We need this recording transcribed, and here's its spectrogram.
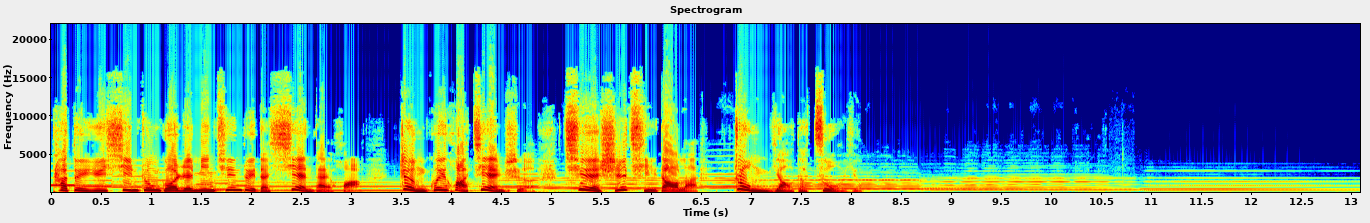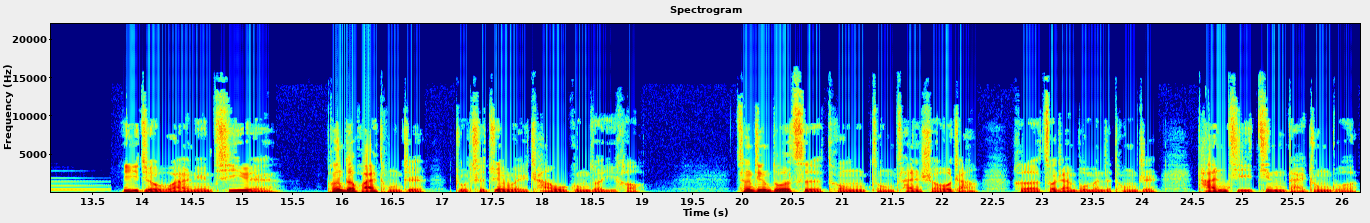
它对于新中国人民军队的现代化、正规化建设确实起到了重要的作用。一九五二年七月，彭德怀同志主持军委常务工作以后。曾经多次同总参首长和作战部门的同志谈及近代中国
